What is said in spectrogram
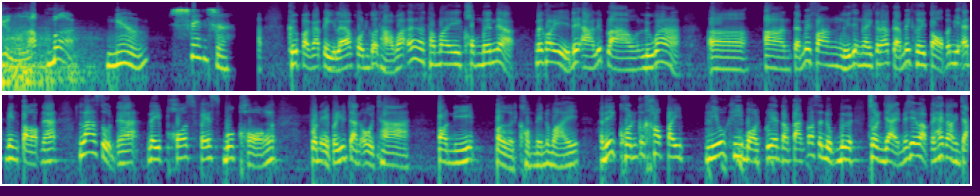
รื่องลับมาก No censor. คือปกติแล้วคนก็ถามว่า เออทำไมคอมเมนต์เนี่ย ไม่ค่อยได้อ่านหรือเปล่า หรือว่าเอ่ออ่านแต่ไม่ฟังหรือยังไงก็แล้ว แต่ไม่เคยตอบไม่มีแอดมินตอบนะ ล่าสุดนะฮะในโพสต์ Facebook ของพลเอกประยุทธ์จันทร์โอชา ตอนนี้เปิดคอมเมนต์ไว้อันนี้คนก็เข้าไปนิ้วคีย์บอร์ดเกรียนต่างๆ ก็สนุกมือส่วนใหญ่ไม่ใช่แบบไปให้กำลังใจ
